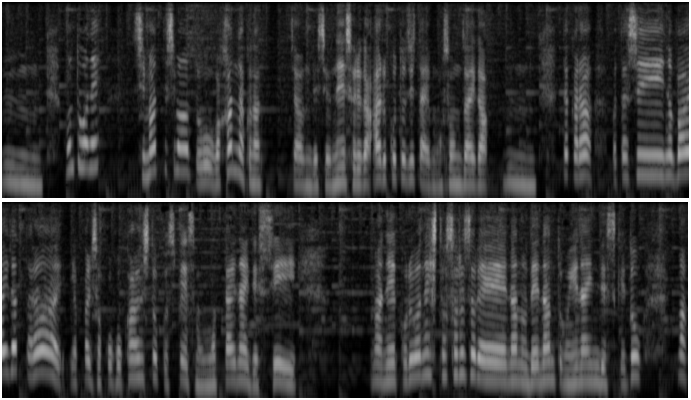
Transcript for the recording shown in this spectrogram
うん本当はねしまってしまうと分かんなくなっちゃうんですよねそれがあること自体も存在が。うんだから私の場合だったらやっぱりそこ保管しとくスペースももったいないですしまあねこれはね人それぞれなので何とも言えないんですけど、まあ、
